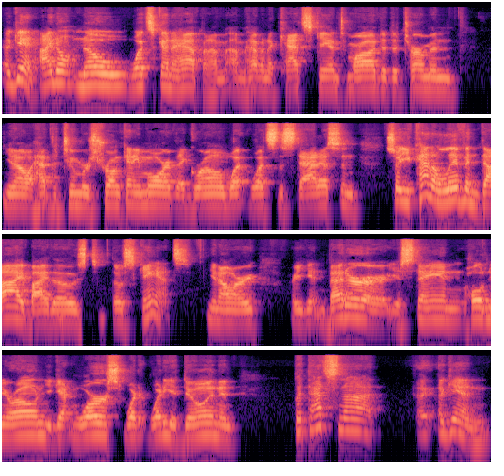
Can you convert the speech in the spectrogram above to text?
again, I don't know what's going to happen. I'm I'm having a CAT scan tomorrow to determine you know, have the tumors shrunk anymore? Have they grown? What what's the status? And so you kind of live and die by those those scans. You know, are are you getting better? Are you staying holding your own? You getting worse? What what are you doing? And but that's not again,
